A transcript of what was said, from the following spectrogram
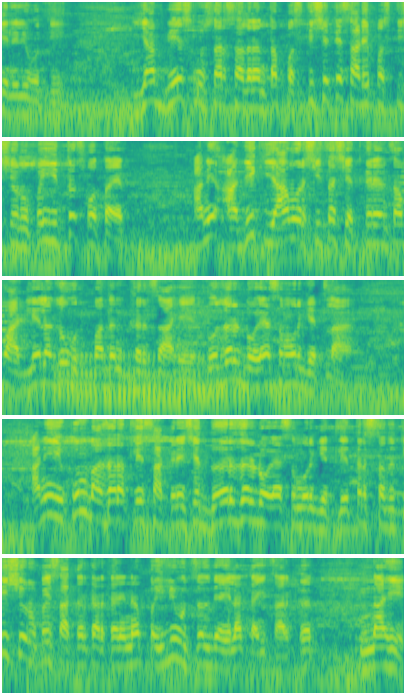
केलेली होती. या बेसनुसार साधारणतः पस्तीसशे ते साडेपस्तीसशे रुपये इथंच होत आहेत. आणि अधिक या वर्षीचा शेतकऱ्यांचा वाढलेला जो उत्पादन खर्च आहे तो जर डोळ्यासमोर घेतला आणि एकूण बाजारातले साखरेचे दर जर डोळ्यासमोर घेतले तर सदतीसशे रुपये साखर कारखान्यानं पहिली उचल द्यायला काहीच हरकत नाही.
